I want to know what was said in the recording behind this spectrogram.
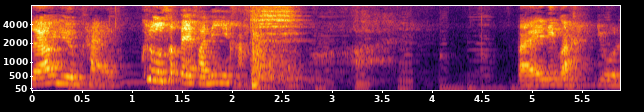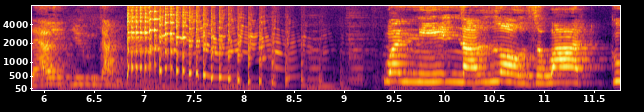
แล้วยืมใคร ครูสเตฟานี่ค่ะ ไปดีกว่า อยู่แล้วยืมจัง วันนี้นันโลจะวาดกุ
